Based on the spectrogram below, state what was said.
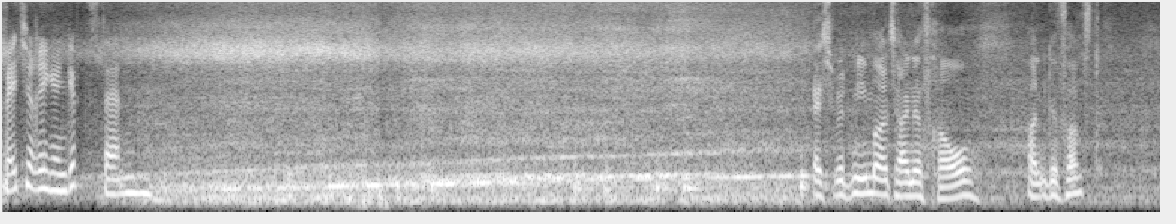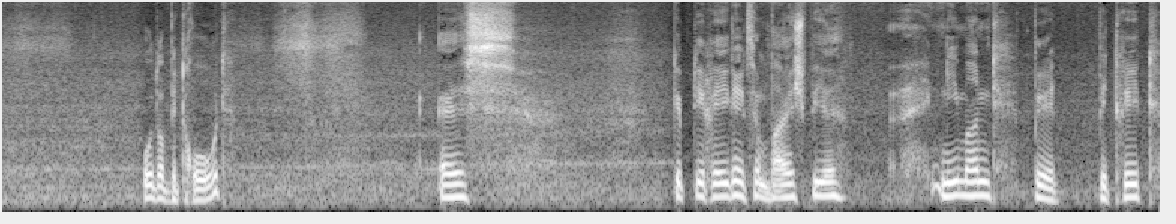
Welche Regeln gibt es denn? Es wird niemals eine Frau angefasst oder bedroht. Es gibt die Regel zum Beispiel, niemand be betritt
